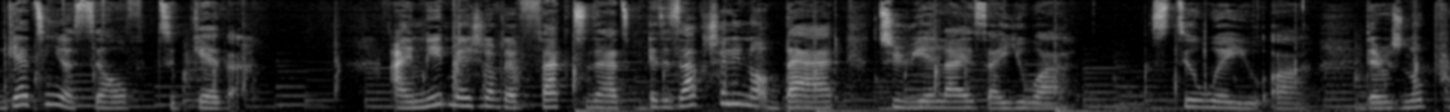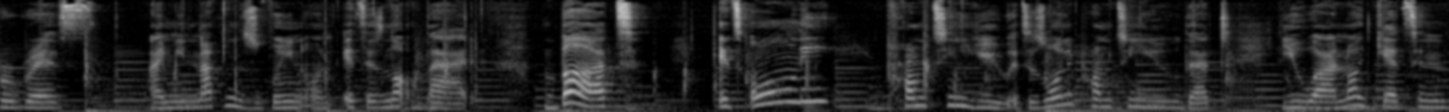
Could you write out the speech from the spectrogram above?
Getting Yourself Together. I made mention of the fact that it is actually not bad to realize that you are still where you are. There is no progress. I mean, nothing is going on. It is not bad. But it's only prompting you, it is only prompting you that you are not getting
